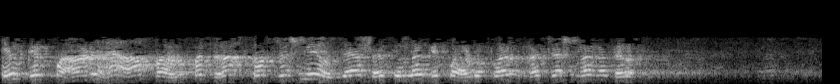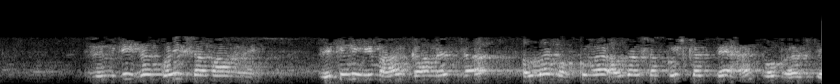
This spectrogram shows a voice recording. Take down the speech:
ایک گر پہاڑ ہے، آپ پہاڑوں پر درخت اور چشمے ہوتے ہیں بیت اللہ کے پہاڑوں پر نہ چشمہ، نہ درخت۔ زندگی کا کوئی سامان نہیں۔ لیکن ایمان کامل تھا۔ اللہ کا حکم ہے، اللہ سب کچھ کرتے ہیں، وہ بیٹھ کے۔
